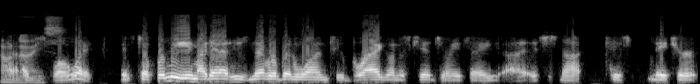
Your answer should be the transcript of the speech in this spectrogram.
How I'm just blown away. And so for me, my dad, who's never been one to brag on his kids or anything, uh, it's just not his nature.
